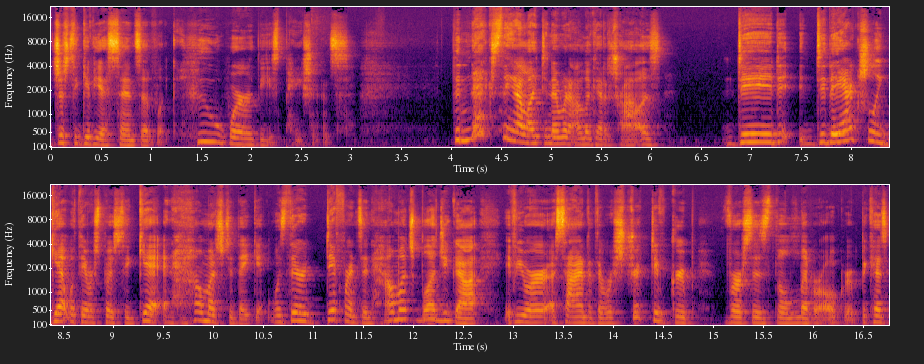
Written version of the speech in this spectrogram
just to give you a sense of like who were these patients. The next thing I like to know when I look at a trial is did did they actually get what they were supposed to get and how much did they get? Was there a difference in how much blood you got if you were assigned to the restrictive group versus the liberal group? Because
